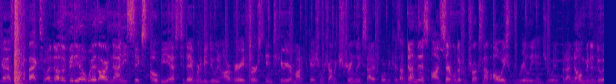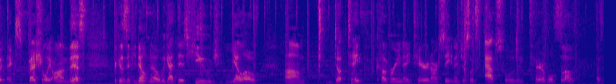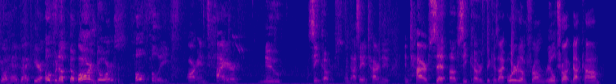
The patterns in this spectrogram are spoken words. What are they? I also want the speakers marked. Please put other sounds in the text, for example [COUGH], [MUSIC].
Speaker 1: guys? Welcome back to another video with our 96 OBS. Today we're going to be doing our very first interior modification, which I'm extremely excited for because I've done this on several different trucks and I've always really enjoyed it. But I know I'm going to do it especially on this because if you don't know, we got this huge yellow um, duct tape covering a tear in our seat and it just looks absolutely terrible. So let's go ahead back here, open up the barn doors. Hopefully our entire new seat covers. And I say entire new, entire set of seat covers because I ordered them from realtruck.com.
